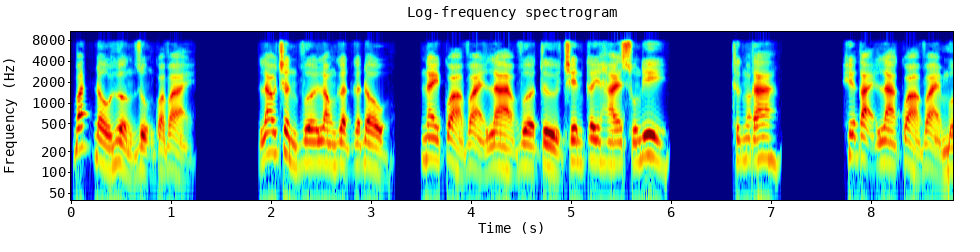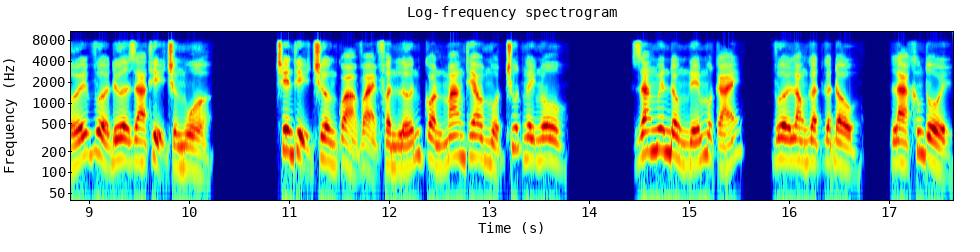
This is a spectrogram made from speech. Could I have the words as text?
bắt đầu hưởng dụng quả vải. Lao Trần vừa lòng gật gật đầu, này quả vải là vừa từ trên cây hái xuống đi. Thực ngọt ta. Hiện tại là quả vải mới vừa đưa ra thị trường mùa. Trên thị trường quả vải phần lớn còn mang theo một chút ngây ngô. Giang Nguyên Đồng nếm một cái, vừa lòng gật gật đầu, là không tồi,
